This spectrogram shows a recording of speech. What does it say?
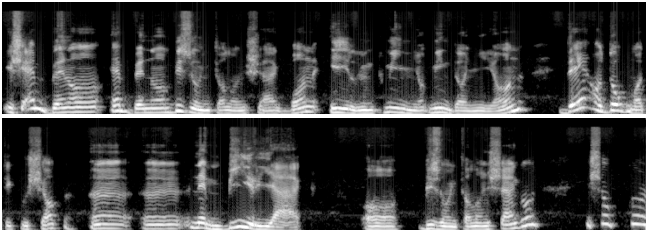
És ebben a, ebben a bizonytalanságban élünk mindannyian, de a dogmatikusak ö, ö, nem bírják a bizonytalanságot, és akkor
